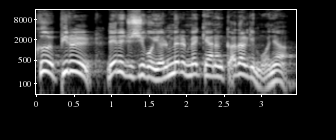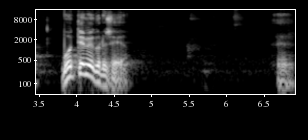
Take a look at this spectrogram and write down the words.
그 비를 내려주시고 열매를 맺게 하는 까닭이 뭐냐? 뭐 때문에 그러세요? 예.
